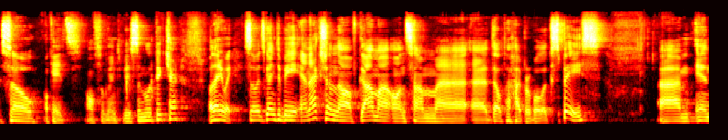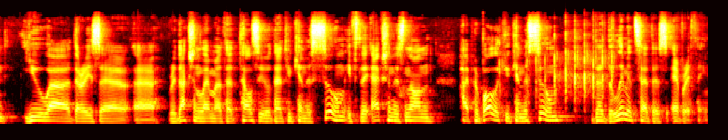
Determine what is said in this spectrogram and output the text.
So, okay, it's also going to be a similar picture. But anyway, so it's going to be an action of gamma on some uh, uh, delta hyperbolic space. Um, and you, uh, there is a, a, reduction lemma that tells you that you can assume if the action is non-hyperbolic, you can assume that the limit set is everything.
